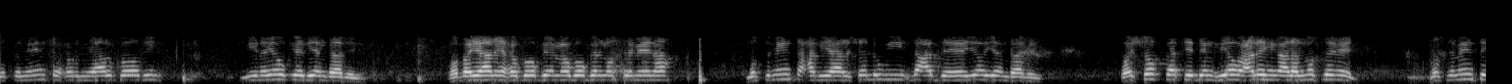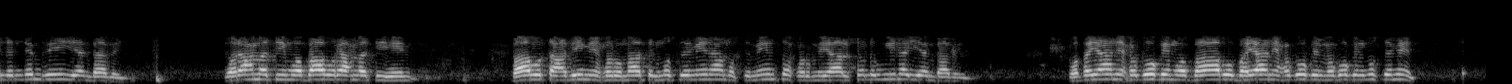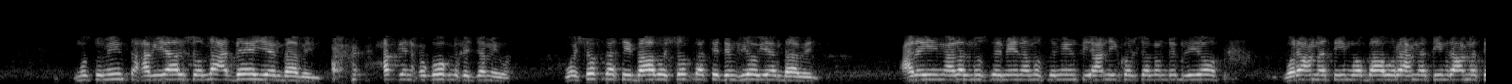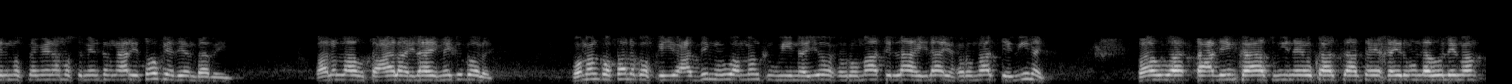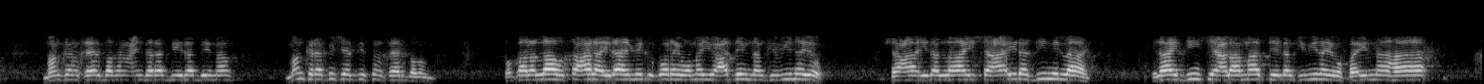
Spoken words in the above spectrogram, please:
muslimiinta xurmiyaalkoodi wiinayowkeedi anbaabay wabayaani xuquuqi xuquuqi lmuslimiina muslimiinta xagyaalsho lawi la cadeeyo iyo anbaabay washufkati dhimriyo calayhim cala lmuslimiin muslimiinta landhimri iyo anbaabay waraxmatihim wa baabu raxmatihim baabu tacdiimi xurumaati lmuslimiina muslimiinta xurmiyaalsho lawiina iyo anbaabay wa bayaani xuquuqihim wa baabu bayaani xuquuqihim xuquuqi lmuslimiin muslimiinta xagyaalsho la cadeeyo anbaabay xaqin xuquuq laka jami washufkati baabu shufkati dhimriyo iyo anbaabay calayhim cala lmuslimiina muslimiinta yani korshalon dhimriyo. Waraxmatihim wa baabu raxmatihim raxmati lmuslimiina muslimiinta naharitowkeedi anbaabay qaala lahu tacaala ilahay may ka golay waman gofal gofka yucadim huwa manka wiinayo xurumaat illahi ilahay xurumaadka wiinay fahuwa tacdiimkaas wiinayo kaas khayrun lahu liman mankan khayr badan cinda rabi rabi man. Manka rabi sheegdisan khayr badan. Waqaala lahu tacaala ilahay may ka goray waman yucadim lanka wiinayo shacaair allahi shacaaira diin illahi ilahay diinsi calaamaadki lanka wiinayo fa inahaa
